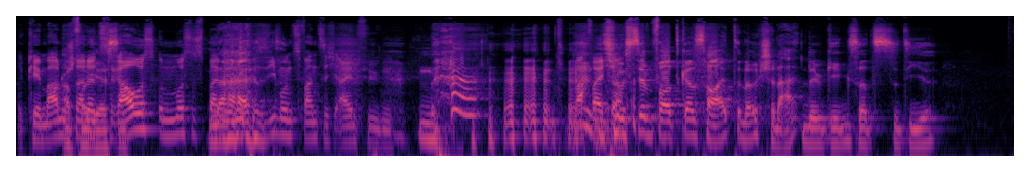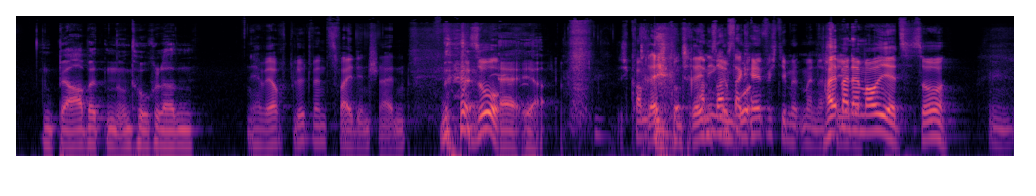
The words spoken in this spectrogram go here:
Okay, Manu schneidet es raus und muss es bei Nein. Minute 27 einfügen. Mach Ich weiter. muss den Podcast heute noch schneiden, im Gegensatz zu dir. Und bearbeiten und hochladen. Ja, wäre auch blöd, wenn zwei den schneiden. So, Äh, ja. Ich komm, Tra- ich am Samstag helfe ich dir mit meiner halt mal Schere. dein Maul jetzt. So, Hm.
